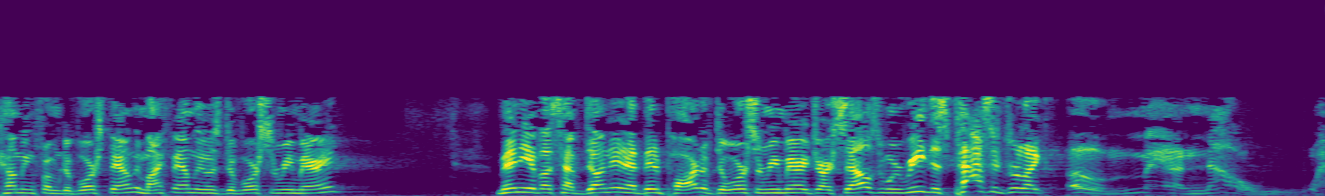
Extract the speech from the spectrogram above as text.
coming from divorced family. My family was divorced and remarried. Many of us have done it, have been part of divorce and remarriage ourselves. And we read this passage, we're like, oh man, now where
